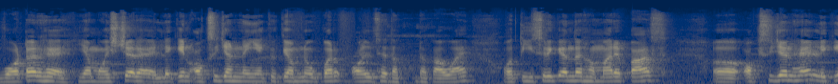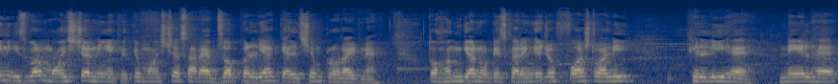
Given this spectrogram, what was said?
वाटर है या मॉइस्चर है, लेकिन ऑक्सीजन नहीं है, क्योंकि हमने ऊपर ऑयल से ढका हुआ है। और तीसरे के अंदर हमारे पास ऑक्सीजन है, लेकिन इस बार मॉइस्चर नहीं है, क्योंकि मॉइस्चर सारा एब्जॉर्ब कर लिया कैल्शियम क्लोराइड ने। तो हम क्या नोटिस करेंगे, जो फ़र्स्ट वाली खिल्ली है नेल है,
